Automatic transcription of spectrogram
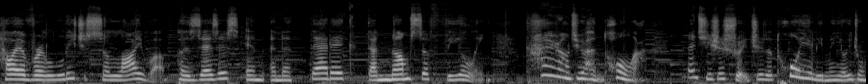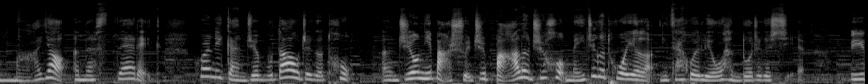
however, leech saliva possesses an anesthetic that numbs the feeling. 看上去很痛啊，但其实水蛭的唾液里面有一种麻药 anesthetic，会让你感觉不到这个痛。 嗯，只有你把水蛭拔了之后，没这个唾液了，你才会流很多这个血。Be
